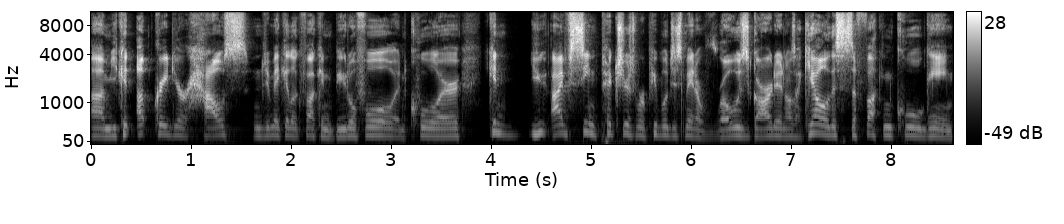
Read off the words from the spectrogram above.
Um, you can upgrade your house and to make it look fucking beautiful and cooler. You can you I've seen pictures where people just made a rose garden. I was like, yo, this is a fucking cool game.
